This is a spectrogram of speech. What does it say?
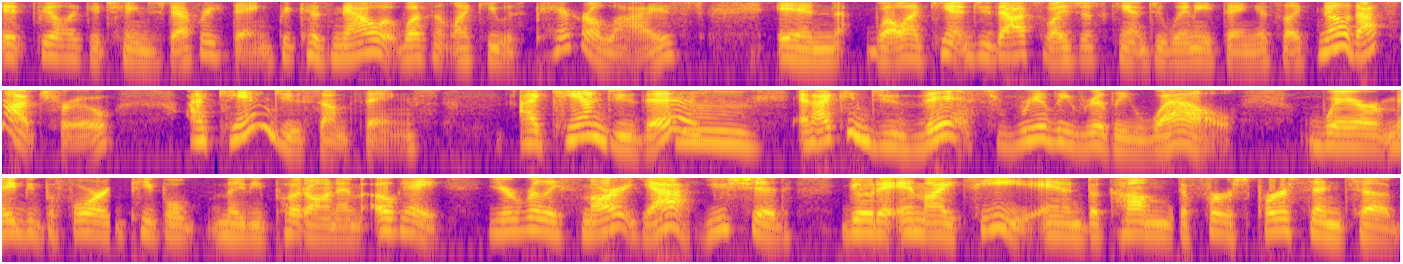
it feel like it changed everything because now it wasn't like he was paralyzed in, well, I can't do that, so I just can't do anything. It's like, no, that's not true. I can do some things. I can do this mm. and I can do this really, really well. Where maybe before people maybe put on him, okay, you're really smart. Yeah, you should go to MIT and become the first person to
